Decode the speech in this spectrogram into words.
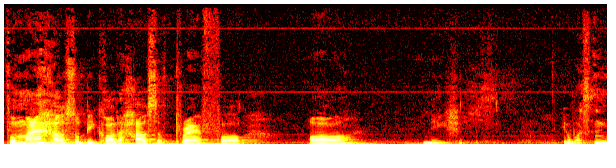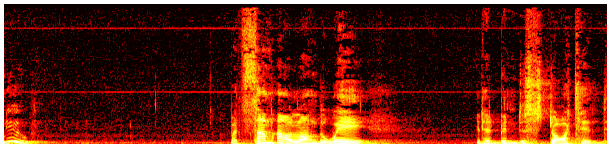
For my house will be called a house of prayer for all nations. It wasn't new. But somehow along the way, it had been distorted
